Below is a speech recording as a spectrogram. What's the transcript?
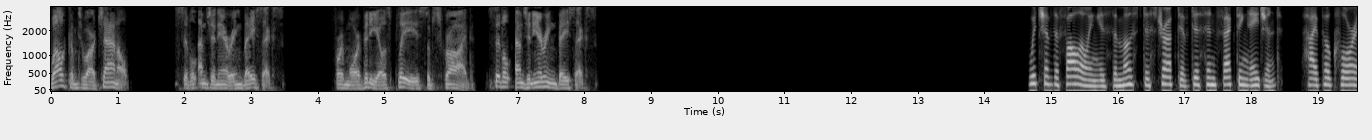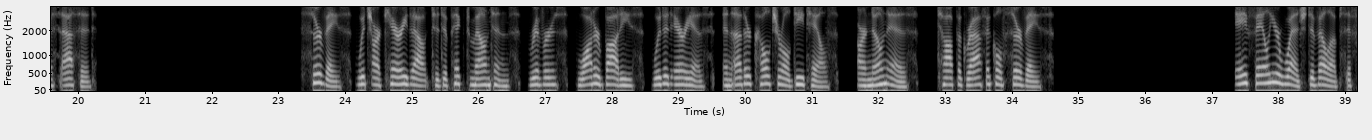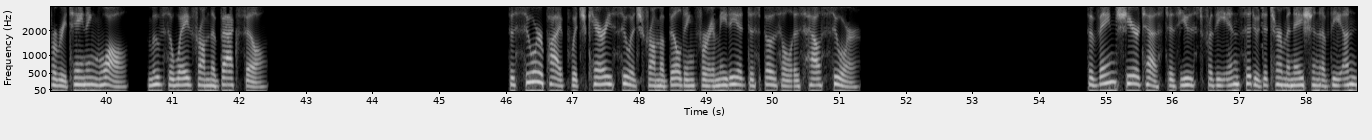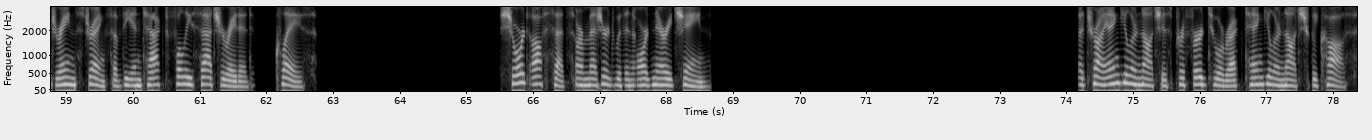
Welcome to our channel. Civil Engineering Basics. For more videos please subscribe, Civil Engineering Basics. Which of the following is the most destructive disinfecting agent, hypochlorous acid? Surveys which are carried out to depict mountains, rivers, water bodies, wooded areas, and other cultural details, are known as topographical surveys. A failure wedge develops if a retaining wall moves away from the backfill. The sewer pipe which carries sewage from a building for immediate disposal is house sewer. The vane shear test is used for the in situ determination of the undrained strength of the intact fully saturated, clays. Short offsets are measured with an ordinary chain. A triangular notch is preferred to a rectangular notch because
